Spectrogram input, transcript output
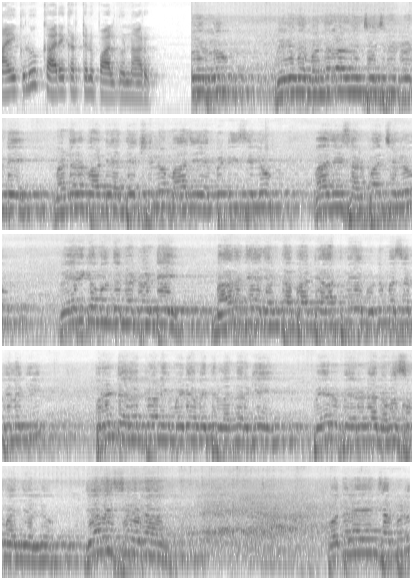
నాయకులు కార్యకర్తలు పాల్గొన్నారు. వివిధ మండలాల నుంచి వచ్చినటువంటి మండల పార్టీ అధ్యక్షులు మాజీ ఎంపీటీసీలు మాజీ సర్పంచులు వేదిక ముందున్నటువంటి భారతీయ జనతా పార్టీ ఆత్మీయ కుటుంబ సభ్యులకి ప్రింట్ ఎలక్ట్రానిక్ మీడియా మిత్రులందరికీ పేరు పేరున నమస్సమాంజలు. జై శ్రీరామ్. పొదలేదని సప్పుడు?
